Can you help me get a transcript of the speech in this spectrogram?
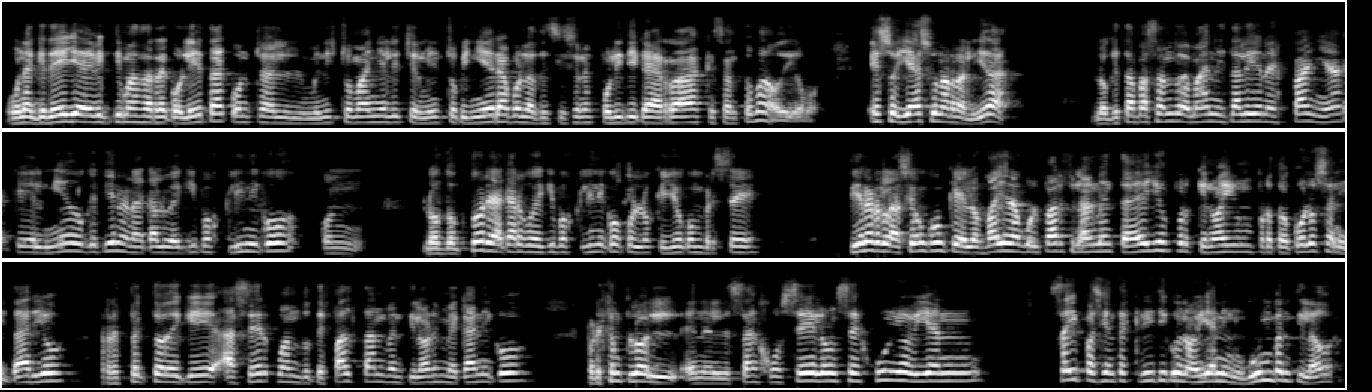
una querella de víctimas de Recoleta contra el ministro Mañalich y el ministro Piñera por las decisiones políticas erradas que se han tomado, digamos. Eso ya es una realidad. Lo que está pasando además en Italia y en España, que el miedo que tienen acá los equipos clínicos, con los doctores a cargo de equipos clínicos con los que yo conversé, tiene relación con que los vayan a culpar finalmente a ellos porque no hay un protocolo sanitario respecto de qué hacer cuando te faltan ventiladores mecánicos. Por ejemplo, en el San José el 11 de junio habían seis pacientes críticos y no había ningún ventilador.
